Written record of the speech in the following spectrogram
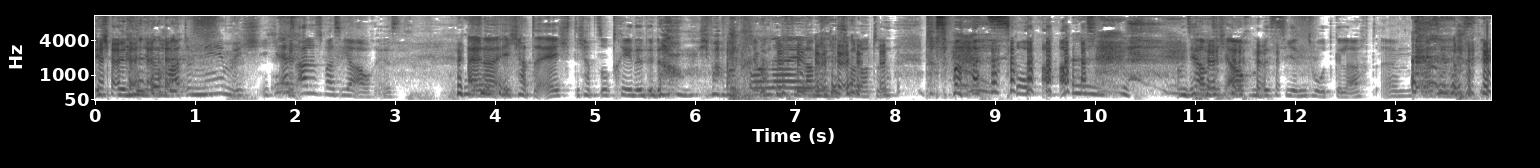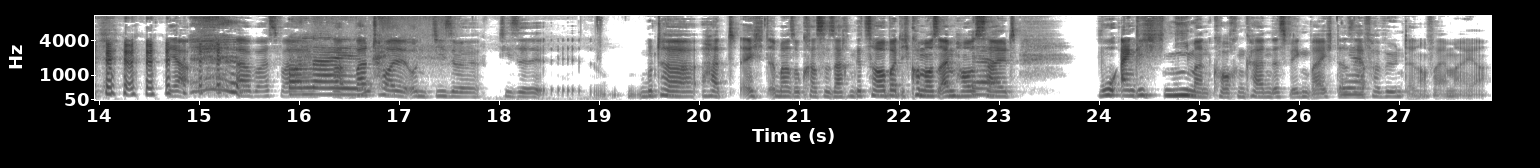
Ich bin hier hart im Nehmen. Ich, ich esse alles, was ihr auch isst. Alter, ich hatte echt, ich hatte so Tränen in den Augen. Ich war wirklich oh eine flammende Charlotte. Das war halt so hart. Und sie haben sich auch ein bisschen totgelacht. Ähm, war sehr lustig. Ja, aber es war, oh war, war toll. Und diese, diese Mutter hat echt immer so krasse Sachen gezaubert. Ich komme aus einem Haushalt, ja. wo eigentlich niemand kochen kann. Deswegen war ich da ja. sehr verwöhnt dann auf einmal, ja.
